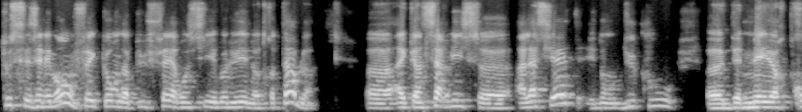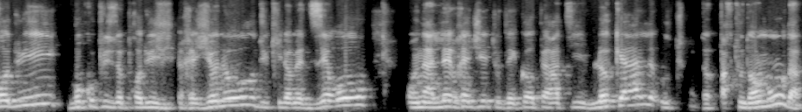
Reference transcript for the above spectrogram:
tous ces éléments ont fait qu'on a pu faire aussi évoluer notre table euh, avec un service euh, à l'assiette et donc du coup des meilleurs produits, beaucoup plus de produits régionaux, du kilomètre zéro. On a leveragé toutes les coopératives locales partout dans le monde.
